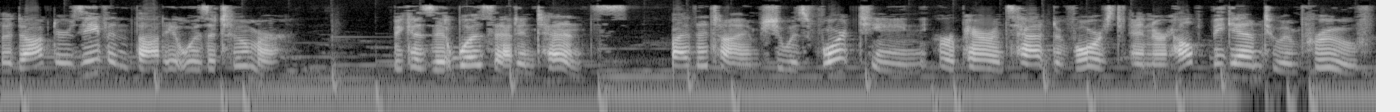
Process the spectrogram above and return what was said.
The doctors even thought it was a tumor. Because it was that intense. By the time she was 14, her parents had divorced and her health began to improve.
